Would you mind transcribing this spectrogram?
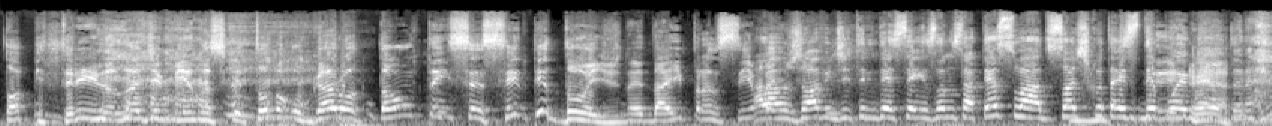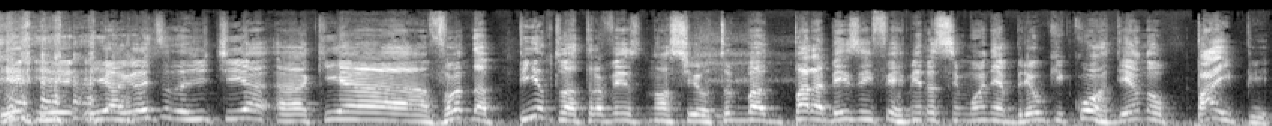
Top Trilha lá de Minas, que todo, o garotão tem 62, né? Daí para cima. Ah, o jovem de 36 anos tá até suado só de escutar esse depoimento, é, né? E, e, e, antes da gente ir aqui, a Wanda Pinto, através do nosso YouTube, parabéns à enfermeira Simone Abreu, que coordena o PIPE,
